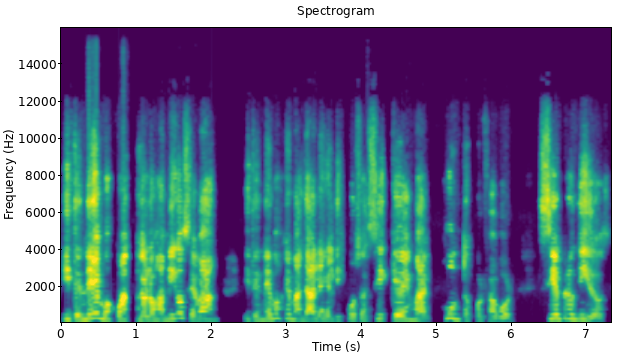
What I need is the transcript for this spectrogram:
y tenemos, cuando los amigos se van, y tenemos que mandarles el discurso así queden mal, juntos, por favor, siempre unidos.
